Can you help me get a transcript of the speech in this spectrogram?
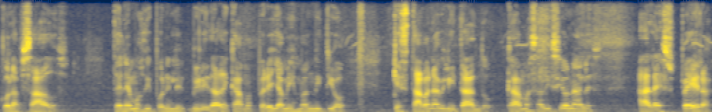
colapsados, tenemos disponibilidad de camas, pero ella misma admitió que estaban habilitando camas adicionales a la espera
